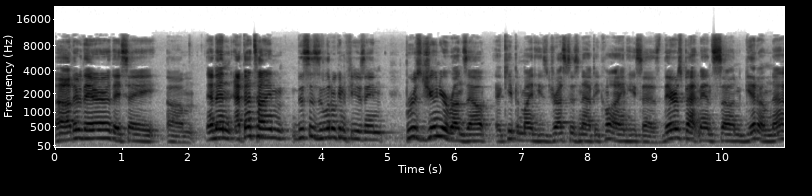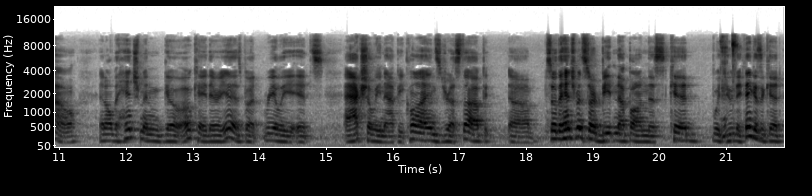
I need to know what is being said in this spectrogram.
Uh, they're there. They say, um, and then at that time, this is a little confusing. Bruce Jr. runs out. Uh, keep in mind, he's dressed as Nappy Klein. He says, "There's Batman's son. Get him now!" And all the henchmen go, "Okay, there he is." But really, it's actually Nappy Klein's dressed up. Uh, so the henchmen start beating up on this kid, which who they think is a kid,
